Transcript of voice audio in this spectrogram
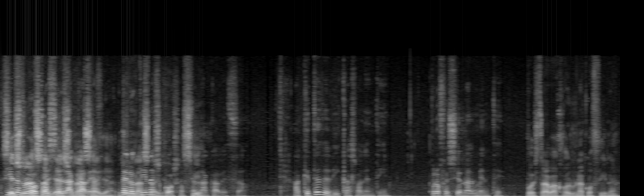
Tienes cosas en la cabeza. pero tienes cosas en la cabeza. ¿A qué te dedicas, Valentín? Profesionalmente. Pues trabajo en una cocina.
